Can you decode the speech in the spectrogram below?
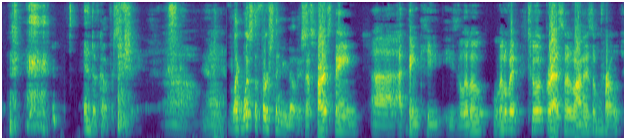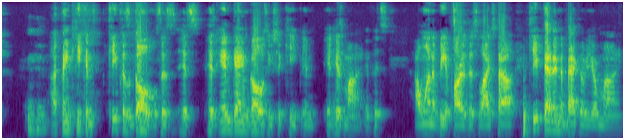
End of conversation. Oh man. Like, what's the first thing you notice? The first thing, uh, I think he, he's a little, little bit too aggressive on his approach. hmm I think he can keep his goals, his, his, his end game goals he should keep in, in his mind. If it's, I want to be a part of this lifestyle, keep that in the back of your mind.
